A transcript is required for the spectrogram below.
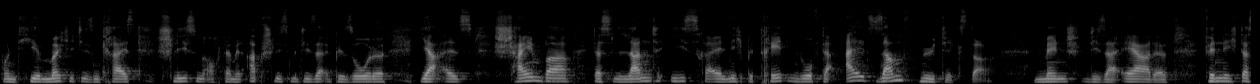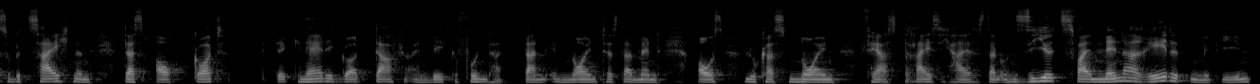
und hier möchte ich diesen Kreis schließen, auch damit abschließen mit dieser Episode, ja als scheinbar das Land Israel nicht betreten durfte, als sanftmütigster Mensch dieser Erde, finde ich das so bezeichnend, dass auch Gott der gnädige Gott dafür einen Weg gefunden hat. Dann im Neuen Testament aus Lukas 9, Vers 30 heißt es dann, und siehe, zwei Männer redeten mit ihm,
